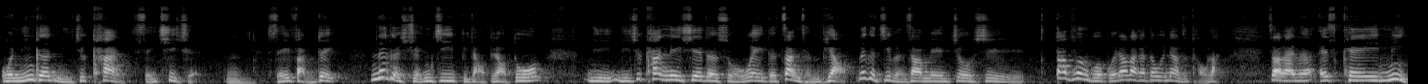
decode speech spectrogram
我宁可你去看谁弃权，嗯，谁反对，那个玄机比较比较多。你你去看那些的所谓的赞成票，那个基本上面就是大部分国国家大概都会那样子投了。再来呢，SK Me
